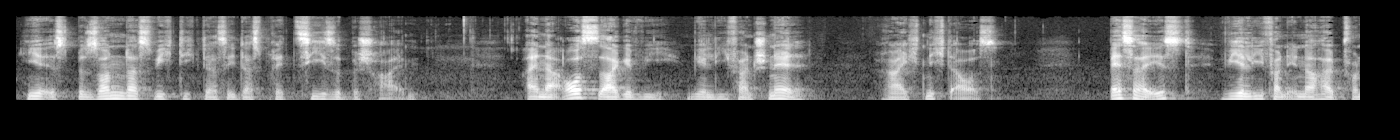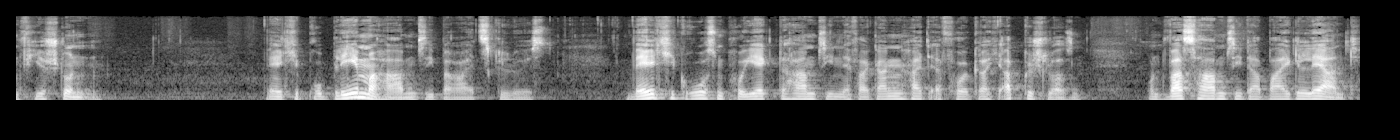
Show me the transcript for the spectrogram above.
hier ist besonders wichtig, dass Sie das präzise beschreiben. Eine Aussage wie wir liefern schnell reicht nicht aus. Besser ist, wir liefern innerhalb von vier Stunden. Welche Probleme haben Sie bereits gelöst? Welche großen Projekte haben Sie in der Vergangenheit erfolgreich abgeschlossen? Und was haben Sie dabei gelernt?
